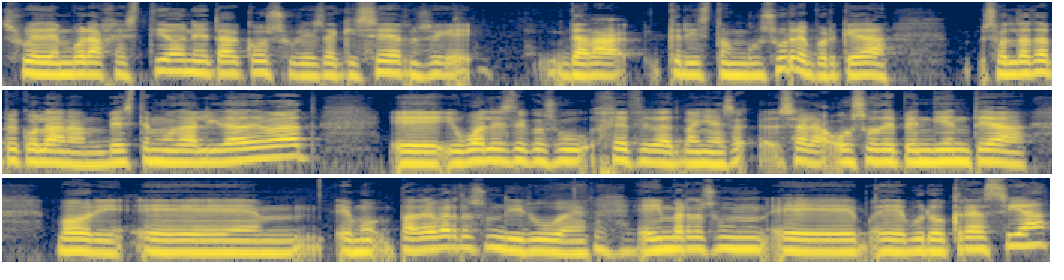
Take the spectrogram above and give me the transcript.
zure denbora gestionetako, zure ez dakiz zer, no sé, dala kriston guzurre, porque da, soldatapeko lanan beste modalidade bat, e, igual ez deko zu jefe bat, baina zara oso dependientea, ba hori, e, emo, paga behar duzun diru, eh? egin behar duzun e, e, burokrazia,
